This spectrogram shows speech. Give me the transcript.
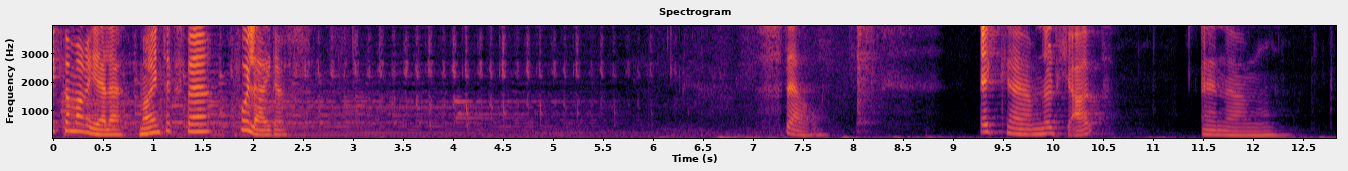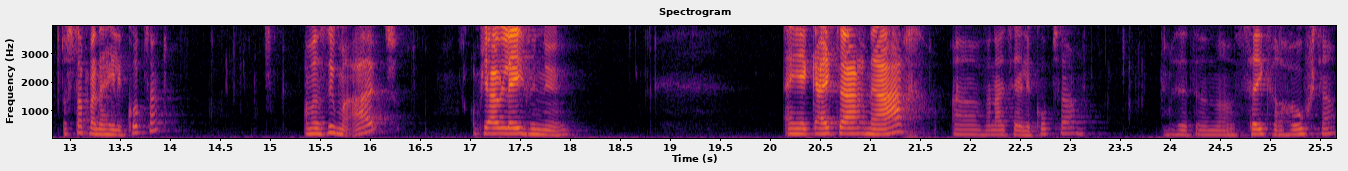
Ik ben Marielle, Mind Expert voor leiders. Stel, ik uh, nodig je uit en uh, stap met een helikopter. En dan zoek me uit op jouw leven nu. En je kijkt daar naar uh, vanuit de helikopter. Zitten in een zekere hoogte.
